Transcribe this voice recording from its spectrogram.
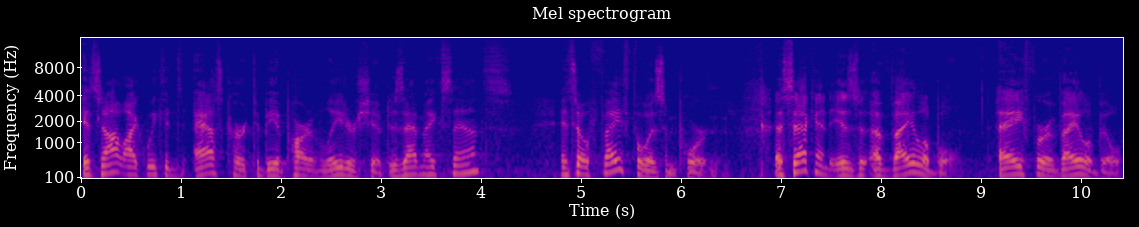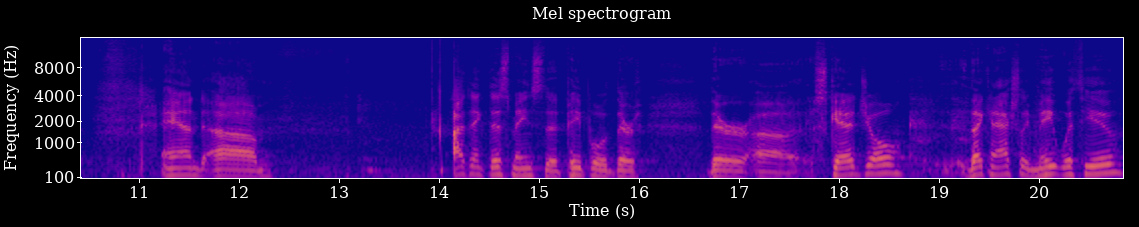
it's not like we could ask her to be a part of leadership. Does that make sense? And so faithful is important. A second is available. A for available. And um, I think this means that people, their, their uh, schedule, they can actually meet with you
